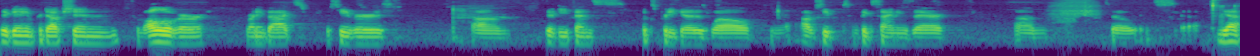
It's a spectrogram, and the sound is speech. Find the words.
they're getting production from all over, running backs, receivers. Um, their defense looks pretty good as well. You know, obviously, some big signings there. Um, so it's uh, yeah.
